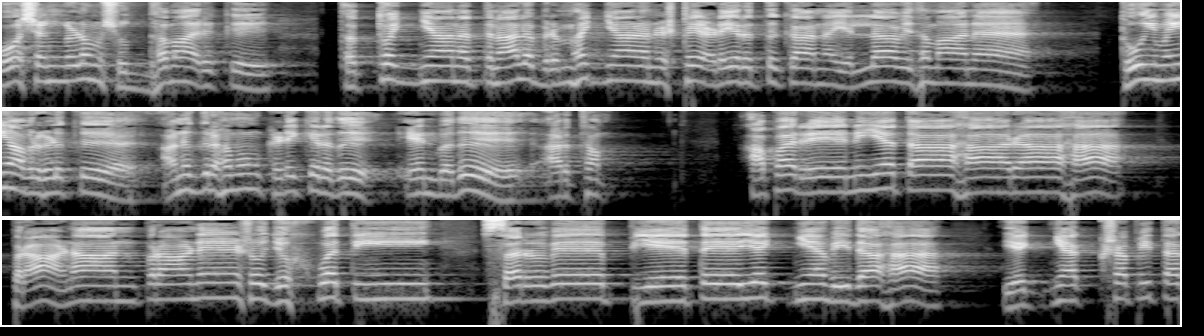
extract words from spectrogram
கோஷங்களும் சுத்தமாக இருக்குது தத்துவஜானத்தினால பிரம்மஜான நிஷ்டை அடையிறதுக்கான எல்லா விதமான தூய்மையும் அவர்களுக்கு அனுகிரகமும் கிடைக்கிறது என்பது அர்த்தம். அபரே நியதாஹாராக பிராணான் பிராணேஷு ஜுஹ்வதி சர்வேப்யேதே யஜ்ஞவிதா யஜ்ஞக்ஷபித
